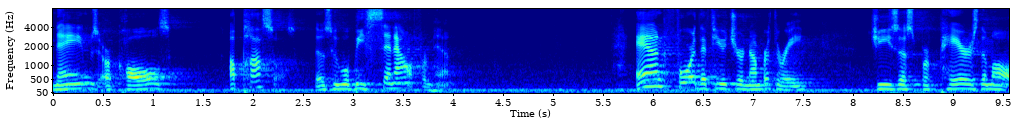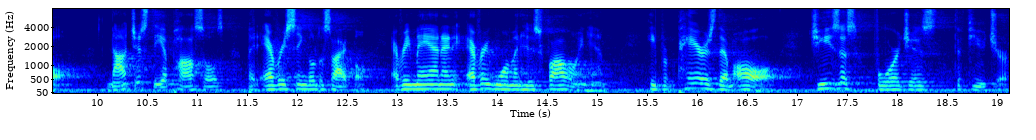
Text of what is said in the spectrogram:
names or calls apostles those who will be sent out from him. And for the future, number three, Jesus prepares them all, not just the apostles, but every single disciple, every man and every woman who's following him. He prepares them all. Jesus forges the future.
